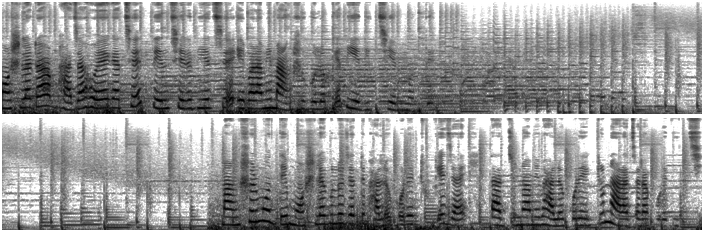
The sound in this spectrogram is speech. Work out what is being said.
মশলাটা ভাজা হয়ে গেছে, তেল ছেড়ে দিয়েছে। এবার আমি মাংসগুলোকে দিয়ে দিচ্ছি এর মধ্যে। মাংসর মধ্যে মশলাগুলো যাতে ভালো করে ঢুকে যায়, তার জন্য আমি ভালো করে একটু নাড়াচাড়া করে দিচ্ছি।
